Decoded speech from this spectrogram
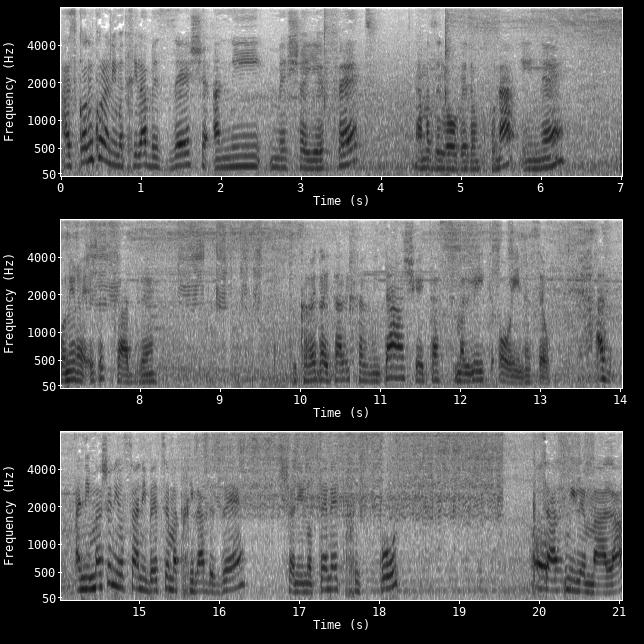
אז קודם כל אני מתחילה בזה שאני משייפת. למה זה לא עובד המכונה? הנה. בואו נראה איזה צד זה. כי כרגע הייתה לי תלמידה שהיא הייתה שמאלית, או הנה זהו. אז אני, מה שאני עושה, אני בעצם מתחילה בזה שאני נותנת חשפוץ קצת מלמעלה.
